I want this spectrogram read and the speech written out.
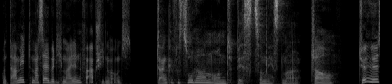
Und damit, Marcel, würde ich meinen, verabschieden wir uns. Danke fürs Zuhören und bis zum nächsten Mal. Ciao. Tschüss.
